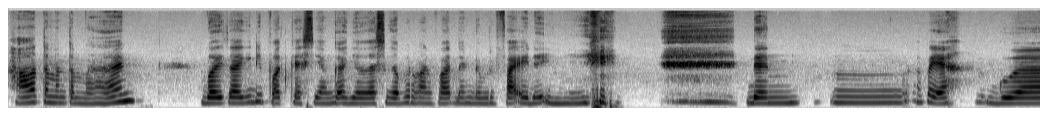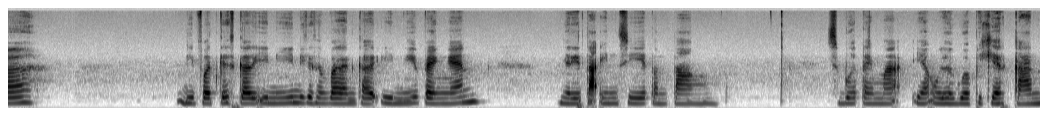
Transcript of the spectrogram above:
Halo teman-teman, balik lagi di podcast yang gak jelas, gak bermanfaat, dan gak berfaedah ini. dan hmm, apa ya, gue di podcast kali ini, di kesempatan kali ini pengen nyeritain sih tentang sebuah tema yang udah gue pikirkan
